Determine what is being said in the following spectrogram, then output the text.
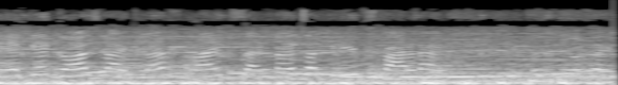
Naked girls like left, right, center. It's a creep paradise. Music.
